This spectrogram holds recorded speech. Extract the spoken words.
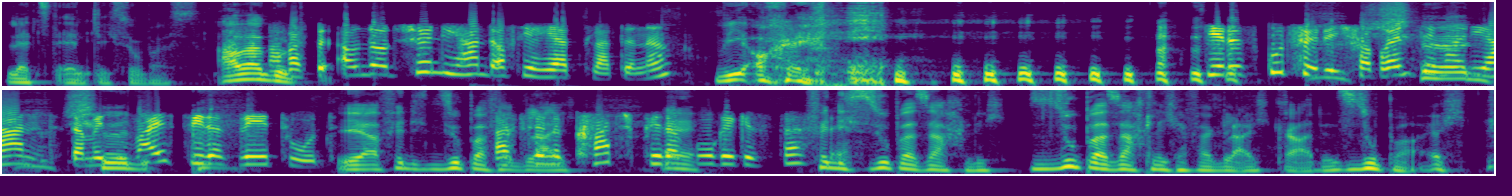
letztendlich sowas. Aber gut, Aber was, und, und schön die Hand auf die Herdplatte, ne? wie auch immer. Hier, das ist gut für dich. Verbrennt dir mal die Hand, damit schön. du weißt, wie das weh tut. Ja, finde ich ein super Was für eine Vergleich. Quatschpädagogik ist das Finde ich super sachlich. Super sachlicher Vergleich gerade. Super, echt.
